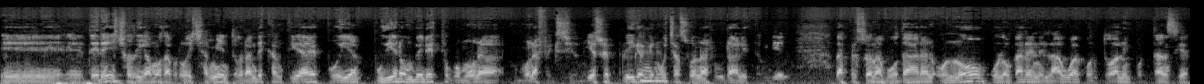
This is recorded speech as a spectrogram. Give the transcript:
eh, derechos, digamos, de aprovechamiento, grandes cantidades, podían, pudieron ver esto como una, como una afección. Y eso explica que en muchas zonas rurales también las personas votaran o no colocaran el agua con toda la importancia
